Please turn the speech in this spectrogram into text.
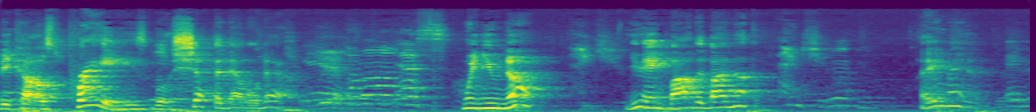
because praise will shut the devil down. Come on. Yes. When you know, you. ain't bothered by nothing. Thank you. Amen. Amen.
